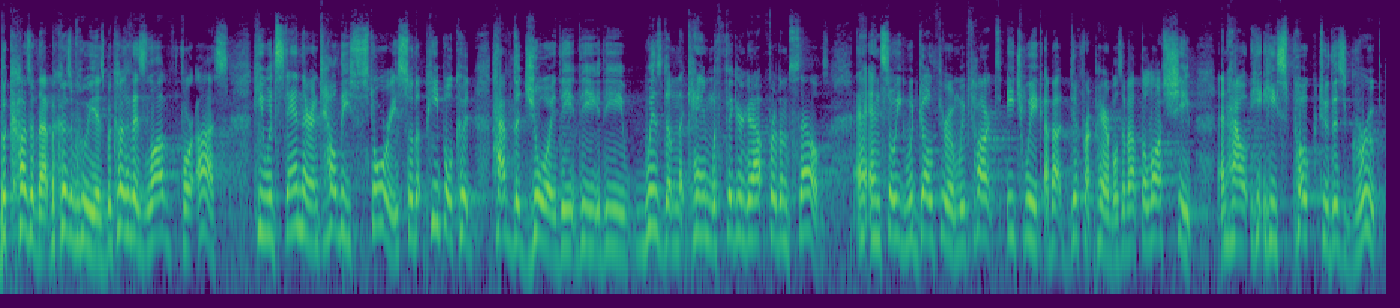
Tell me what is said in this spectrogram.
because of that, because of who he is, because of his love for us, he would stand there and tell these stories so that people could have the joy, the, the, the wisdom that came with figuring it out for themselves. And, and so he would go through, and we've talked each week about different parables, about the lost sheep, and how he, he spoke to this group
